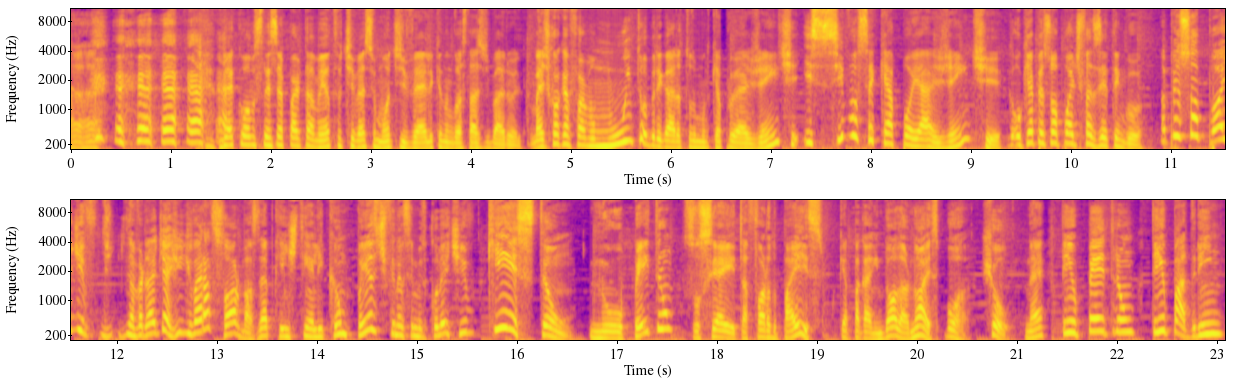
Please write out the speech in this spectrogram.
Não é como se nesse apartamento tivesse um monte de velho que não gostasse de barulho. Mas de qualquer forma, muito obrigado a todo mundo que apoia a gente. E se você quer apoiar a gente, o que a pessoa pode fazer, Tengu? A pessoa pode, na verdade, agir de várias formas, né? Porque a gente tem ali campanhas de financiamento coletivo que estão no Patreon. Se você aí tá fora do país, quer pagar em dólar, nós, porra, show, né? Tem o Patreon, tem o Padrim,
